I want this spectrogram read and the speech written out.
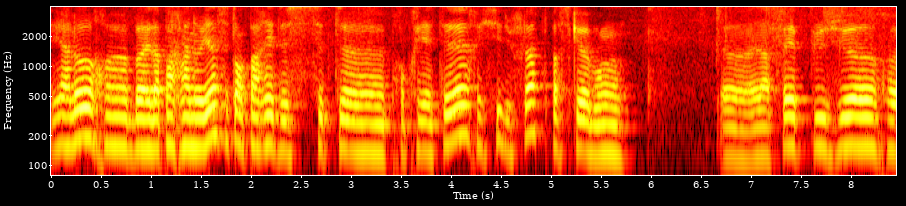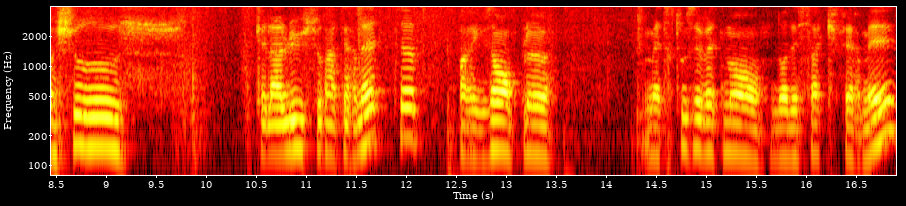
Et alors, euh, ben, la paranoïa s'est emparée de cette euh, propriétaire ici du flat parce que bon, euh, elle a fait plusieurs choses qu'elle a lues sur internet. Par exemple, mettre tous ses vêtements dans des sacs fermés.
